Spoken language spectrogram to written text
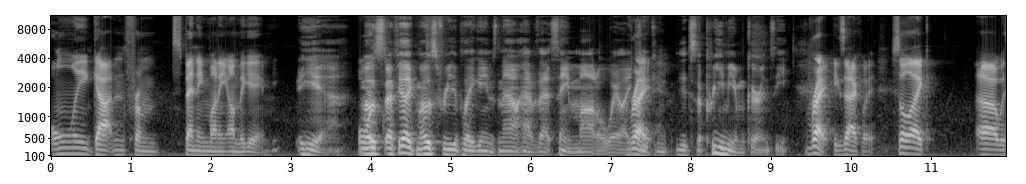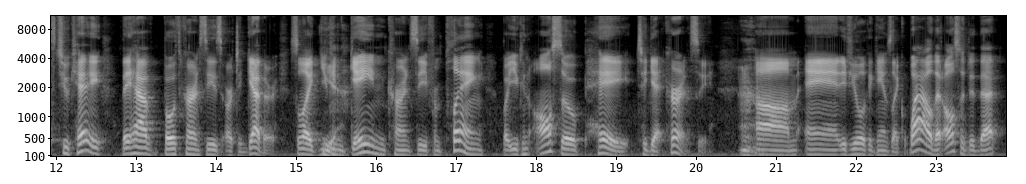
only gotten from spending money on the game. Yeah. Or- most I feel like most free to play games now have that same model where like you Right. can, it's the premium currency. Right, exactly. So like uh, with 2K, they have both currencies are together. So like you Yeah. can gain currency from playing, but you can also pay to get currency. Uh-huh. Um, and if you look at games like WoW that also did that,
